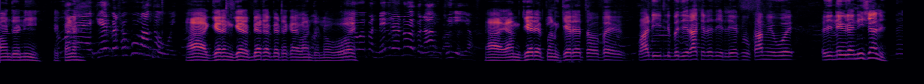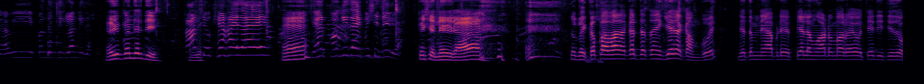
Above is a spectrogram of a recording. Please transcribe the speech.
વાંધો નહીં ઘણા? હા ઘેરે ને ઘેરે બેઠા બેઠા કાંઈ વાંધો ન હોય. હા આમ ઘેરે પણ ઘેરે તો ભાઈ વાડી એટલી બધી રાખેલી હતી એટલે એકલું કામે હોય હજી નેવરા નિશા ને? નહીં, હવે પંદર દી લાગી જાય. હજી પંદર દી ખાંડશું ખેંચાઈ જાય, હા? ઘેર પગી જાય, પછી નેવરા. પૈસા નેવરા. તો ભાઈ કપા વાળા કરતા તો ઘેરે કામ હોય. ને તમને આપણે પહેલા હું આટો મારો આવ્યો તે દી તો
